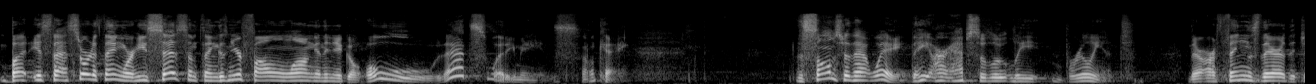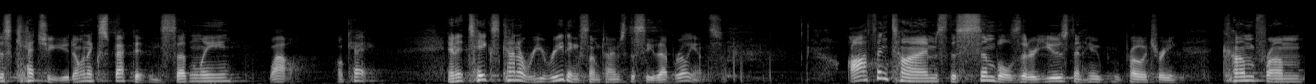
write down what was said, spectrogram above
But it's that sort of thing where he says some things and you're following along and then you go, oh, that's what he means. Okay. The Psalms are that way. They are absolutely brilliant. There are things there that just catch you. You don't expect it, and suddenly, wow, okay. And it takes kind of rereading sometimes to see that brilliance. Oftentimes, the symbols that are used in Hebrew poetry come from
